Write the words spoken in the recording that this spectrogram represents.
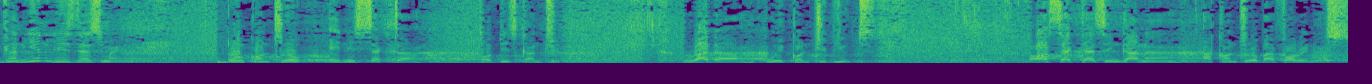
Ghanaian businessmen don't control any sector of this country. Rather, we contribute. All sectors in Ghana are controlled by foreigners.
